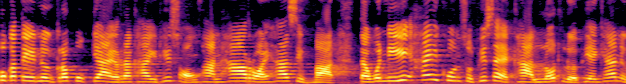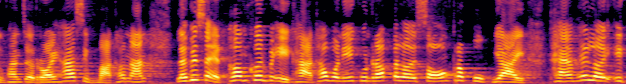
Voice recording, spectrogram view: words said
ปกติ 1 กระปุกใหญ่ราคาอยู่ที่ 2,550 บาท แต่วันนี้ให้คุณสุดพิเศษค่ะลดเหลือเพียงแค่ 1,750 บาทเท่านั้น และพิเศษเพิ่มขึ้นไปอีกค่ะ ถ้าวันนี้คุณรับไปเลย 2 กระปุกใหญ่ แถมให้เลยอีก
